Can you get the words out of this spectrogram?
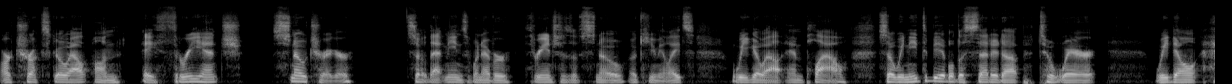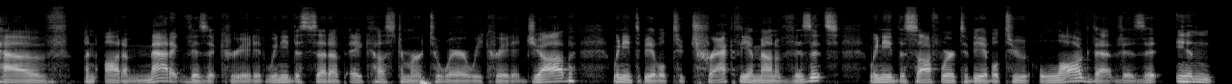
our trucks go out on a three inch snow trigger. So that means whenever three inches of snow accumulates, we go out and plow. So we need to be able to set it up to where we don't have an automatic visit created. We need to set up a customer to where we create a job. We need to be able to track the amount of visits. We need the software to be able to log that visit in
